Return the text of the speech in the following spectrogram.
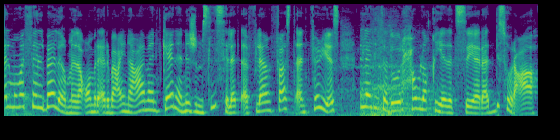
الممثل البالغ من العمر 40 عاما كان نجم سلسلة أفلام فاست أند فيريوس التي تدور حول قيادة السيارات بسرعة.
